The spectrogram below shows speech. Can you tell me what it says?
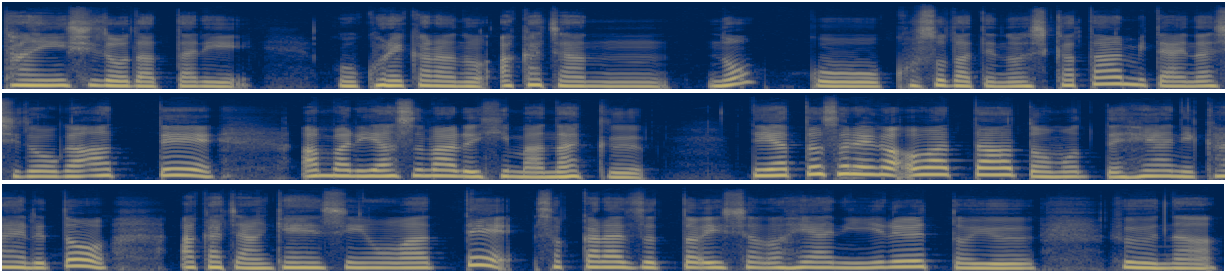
退院指導だったりこうこれからの赤ちゃんのこう子育ての仕方みたいな指導があってあんまり休まる暇なくでやっとそれが終わったと思って部屋に帰ると赤ちゃん検診終わってそこからずっと一緒の部屋にいるという風な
